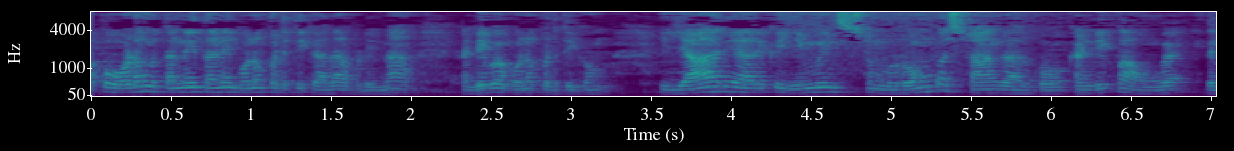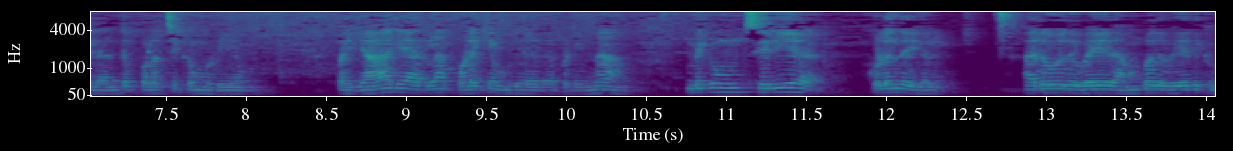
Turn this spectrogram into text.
அப்போ உடம்பு தன்னை தானே குணப்படுத்திக்காதா அப்படின்னா கண்டிப்பாக குணப்படுத்திக்கும். யார் யாருக்கு இம்யூன் சிஸ்டம் ரொம்ப ஸ்ட்ராங்காக இருக்கோ கண்டிப்பாக அவங்க இதுலேருந்து பொழைச்சிக்க முடியும். இப்போ யார் யாரெல்லாம் பொழைக்க முடியாது அப்படின்னா மிகவும் சிறிய குழந்தைகள் அறுபது வயது ஐம்பது வயதுக்கு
